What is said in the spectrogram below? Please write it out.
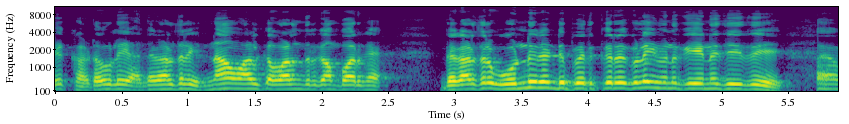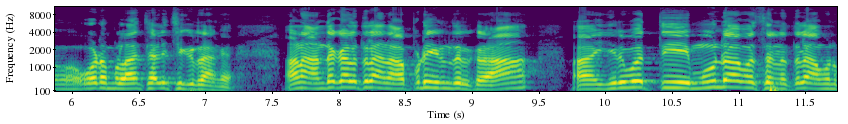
ஏ கடவுளே அந்த காலத்தில் என்ன வாழ்க்கை வாழ்ந்துருக்கான் பாருங்கள் இந்த காலத்தில் ஒன்று ரெண்டு பெருக்கிறதுக்குள்ளே இவனுக்கு என்ன செய்யுது உடம்புலாம் உடம்பெல்லாம் சலிச்சுக்கிறாங்க ஆனால் அந்த காலத்தில் அது அப்படி இருந்திருக்கிறான். இருபத்தி மூன்றாம் வசனத்தில் அவன்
